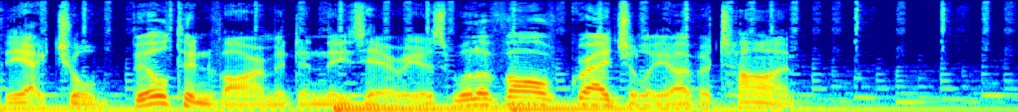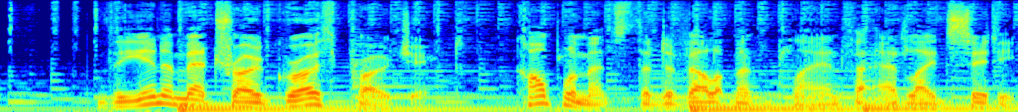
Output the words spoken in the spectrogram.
The actual built environment in these areas will evolve gradually over time. The Inner Metro Growth Project complements the development plan for Adelaide City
